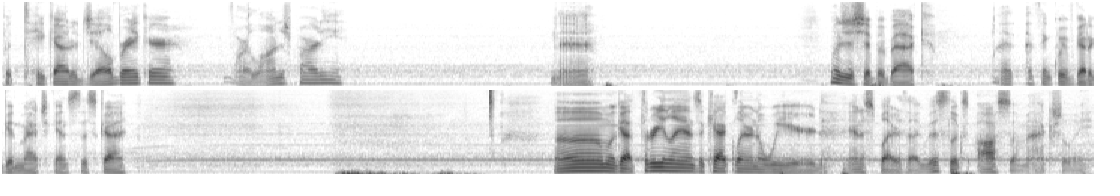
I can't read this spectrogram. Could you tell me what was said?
but take out a Jailbreaker. Or a launch party? Nah. We'll just ship it back. I, I think we've got a good match against this guy. Um, we got three lands, a cackler, and a weird, and a splatter thug. This looks awesome, actually.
